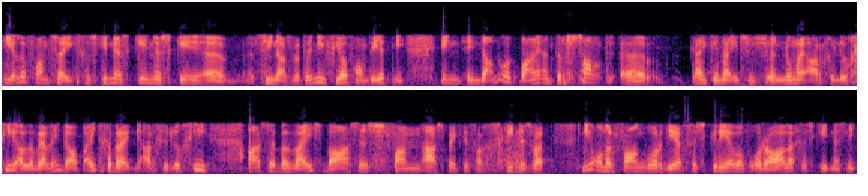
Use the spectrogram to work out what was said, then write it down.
dele van sy geskiedeniskennis ken, uh, sien as wat hy nie veel van weet nie. En en dan ook baie interessant uh, kyk jy na iets soos noem my argeologie alhoewel en daarop uitgebrei in die argeologie as 'n bewysbasis van aspekte van geskiedenis wat nie ondervang word deur geskrewe of orale geskiedenis nie.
